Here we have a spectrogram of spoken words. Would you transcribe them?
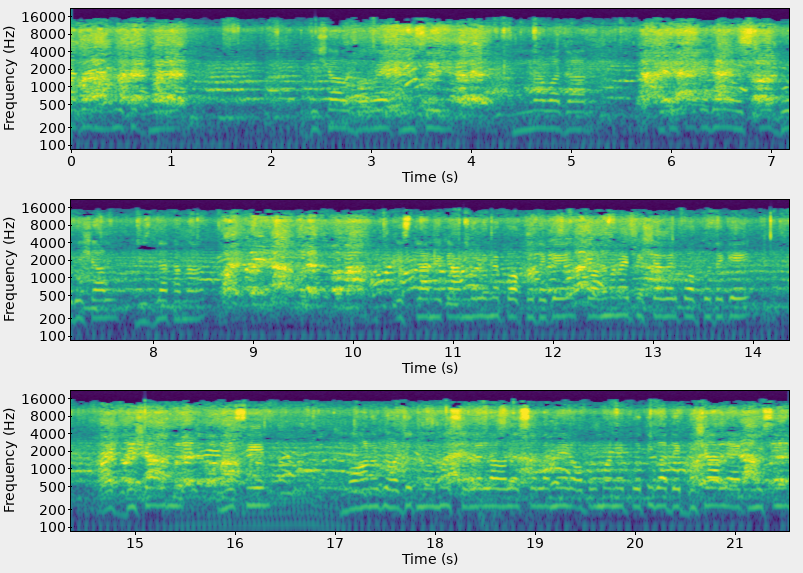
হাজার বিশাল বড় এক মিছিল বরিশাল হিজলা থানা ইসলামিক আন্দোলনের পক্ষ থেকে চন্মনাই পিসাবের পক্ষ থেকে এক বিশাল মিছিল, মহানবী হজরত মোহাম্মদ সাল্লাহ সাল্লামের অপমানের প্রতিবাদে বিশাল এক মিছিল।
